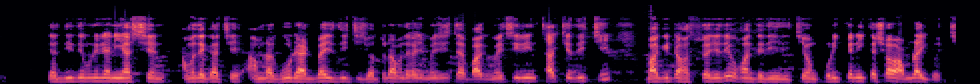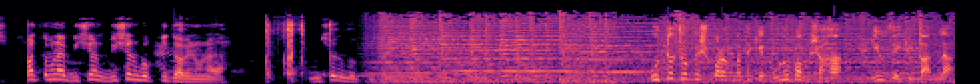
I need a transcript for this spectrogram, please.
যা দিদিমণিরা নিয়ে আসছেন আমাদের কাছে, আমরা গুড অ্যাডভাইস দিচ্ছি, যতটা আমাদের কাছে মেসেজ মেশিন থাকছে দিচ্ছি, বাকিটা হসপিটাল যেতে ওখান থেকে দিয়ে দিচ্ছি, এবং পরীক্ষা নিরীক্ষা সব আমরাই করছি। আমার তো মনে হয় ভীষণ ভীষণ উপকৃত হবেন ওনারা। উপকৃত উত্তর চব্বিশ পরগনা থেকে অনুপম সাহা নিউজ এইটিন বাংলা।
